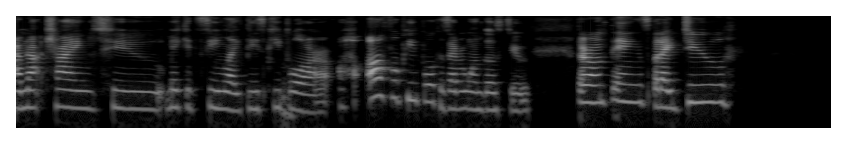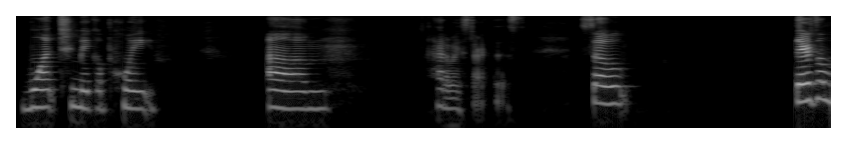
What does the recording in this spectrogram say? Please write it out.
I'm not trying to make it seem like these people are awful people because everyone goes through their own things, but I do want to make a point. Um, how do I start this? So there's a,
